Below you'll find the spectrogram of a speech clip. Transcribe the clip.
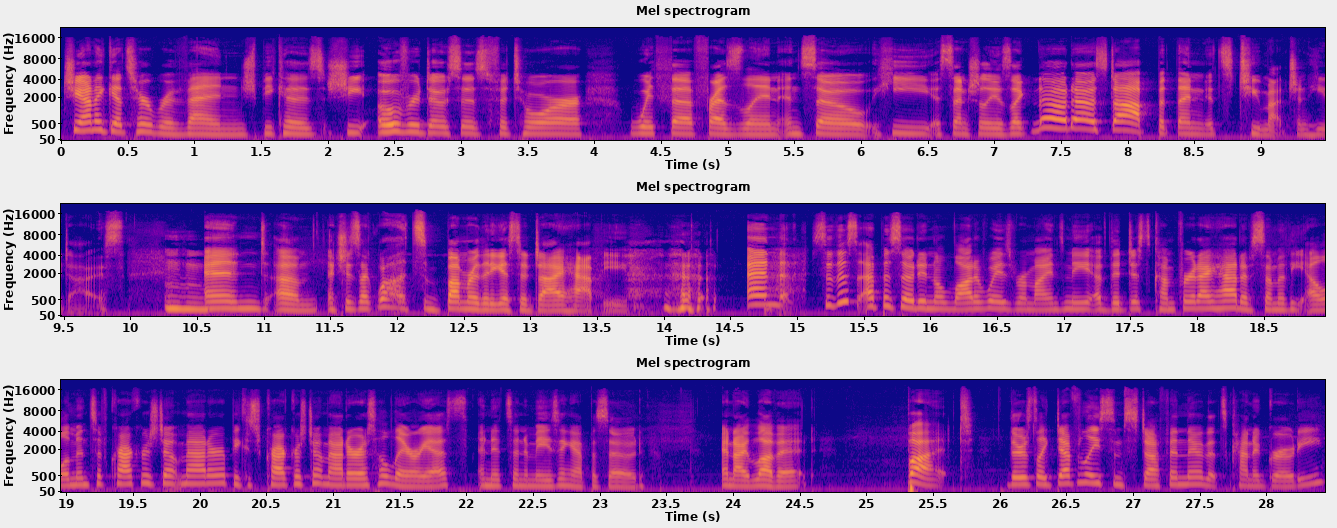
Chiana gets her revenge because she overdoses Fator with the Freslin. And so he essentially is like, no, no, stop. But then it's too much and he dies. And um, and she's like, well, it's a bummer that he has to die happy. and so this episode, in a lot of ways, reminds me of the discomfort I had of some of the elements of Crackers Don't Matter because Crackers Don't Matter is hilarious and it's an amazing episode. And I love it. But there's like definitely some stuff in there that's kind of grody.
